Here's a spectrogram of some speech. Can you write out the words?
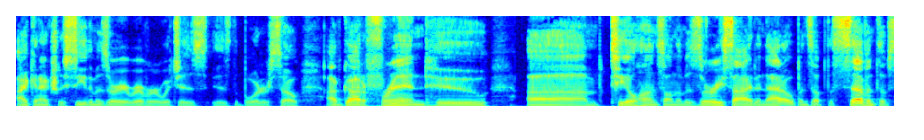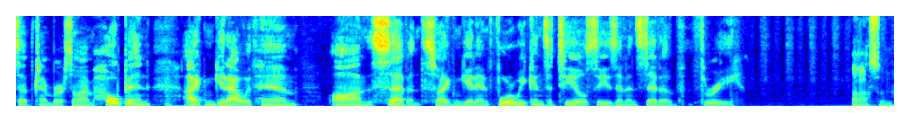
I can actually see the Missouri River, which is is the border. So I've got a friend who um, teal hunts on the Missouri side, and that opens up the 7th of September. So I'm hoping I can get out with him on the 7th, so I can get in four weekends of teal season instead of three. Awesome.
